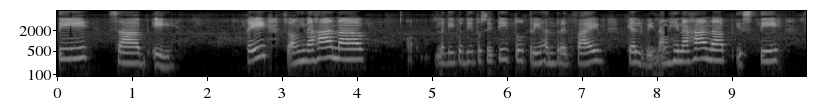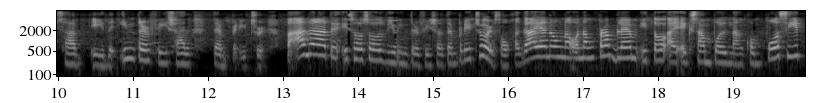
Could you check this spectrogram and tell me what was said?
T sub A. Okay? So, ang hinahanap lagay ko dito si T2, 305 Kelvin. Ang hinahanap is T sub A, the interfacial temperature. Paano natin isosolve yung interfacial temperature? So, kagaya nung naunang problem, ito ay example ng composite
